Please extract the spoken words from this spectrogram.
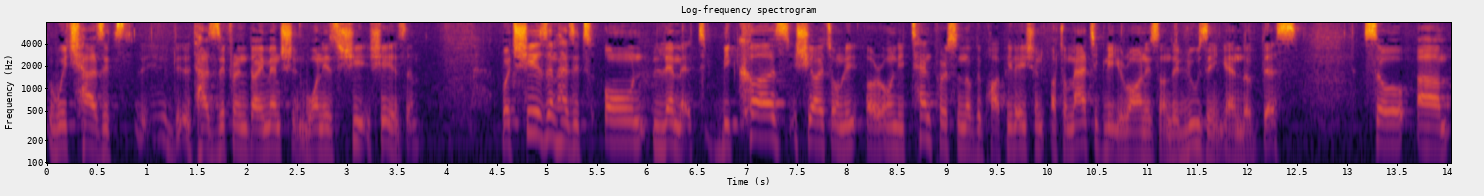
which has, its, it has different dimension. One is Shiism. But Shiism has its own limit. Because Shiites only, are only 10% of the population, automatically Iran is on the losing end of this. So, um,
